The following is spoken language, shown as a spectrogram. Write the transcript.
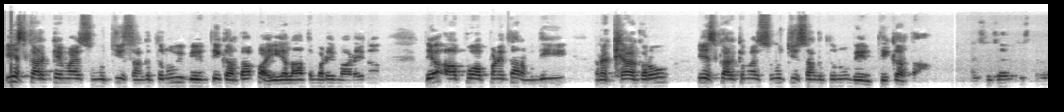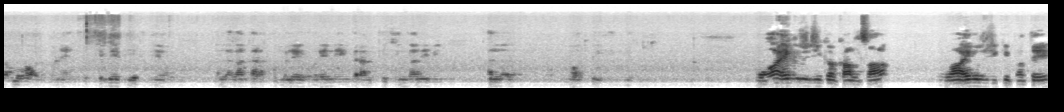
ਇਸ ਕਰਕੇ ਮੈਂ ਸਮੁੱਚੀ ਸੰਗਤ ਨੂੰ ਵੀ ਬੇਨਤੀ ਕਰਦਾ ਭਾਈ ਹਾਲਾਤ ਬੜੇ ਮਾੜੇ ਨਾ ਤੇ ਆਪੋ ਆਪਣੇ ਧਰਮ ਦੀ ਰੱਖਿਆ ਕਰੋ। ਇਸ ਕਰਕੇ ਮੈਂ ਸਮੁੱਚੀ ਸੰਗਤ ਨੂੰ ਬੇਨਤੀ ਕਰਦਾ। ਅੱਛਾ ਸਰ ਜਿਸ ਤਰ੍ਹਾਂ ਦਾ ਮਾਹੌਲ ਬਣਿਆ ਤੁਸੀਂ ਕਿਵੇਂ ਦੇਖਦੇ ਹੋ ਲਗਾਤਾਰ ਹਮਲੇ ਹੋ ਰਹੇ ਨੇ ਗ੍ਰੰਥੀ ਸਿੰਘਾਂ ਦੀ ਵੀ ਕੱਲ ਮੌਤ ਹੋਈ ਹੈ। ਵਾਹਿਗੁਰੂ ਜੀ ਕਾ ਖਾਲਸਾ ਵਾਹਿਗੁਰੂ ਜੀ ਕੀ ਫਤਿਹ।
